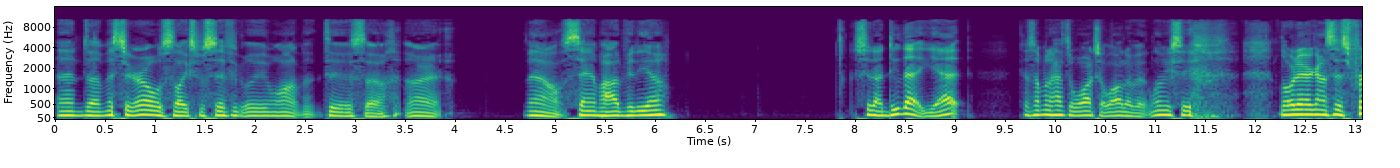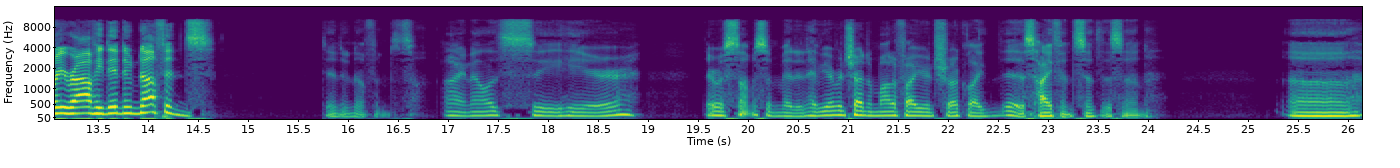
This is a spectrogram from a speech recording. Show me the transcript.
and uh, Mr. Girl was like specifically wanting it too. So all right. Now Sam Hod video. Should I do that yet? Because I'm gonna have to watch a lot of it. Let me see. Lord Aragon says free Ralph. He didn't do nothings. Didn't do nothings. All right, now let's see here. There was something submitted. Have you ever tried to modify your truck like this? Hyphen in. Uh,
